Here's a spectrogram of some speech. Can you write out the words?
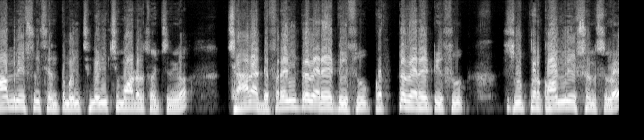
కాంబినేషన్స్ ఎంత మంచి మంచి మోడల్స్ వచ్చినాయో. చాలా డిఫరెంట్ వెరైటీస్ కొత్త వెరైటీస్ సూపర్ కాంబినేషన్స్లో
